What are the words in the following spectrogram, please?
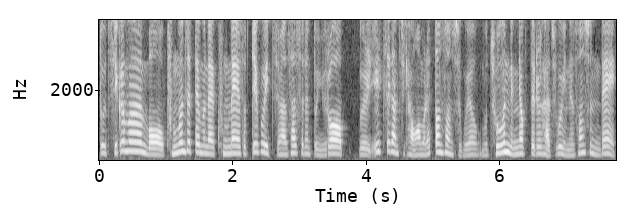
또 지금은 뭐 군 문제 때문에 국내에서 뛰고 있지만 사실은 또 유럽을 일찌감치 경험을 했던 선수고요. 뭐 좋은 능력들을 가지고 있는 선수인데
